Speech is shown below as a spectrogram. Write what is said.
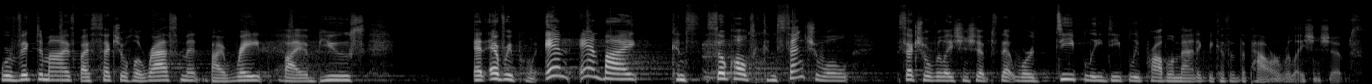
were victimized by sexual harassment, by rape, by abuse at every point, and, and by cons- so called consensual sexual relationships that were deeply, deeply problematic because of the power relationships.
